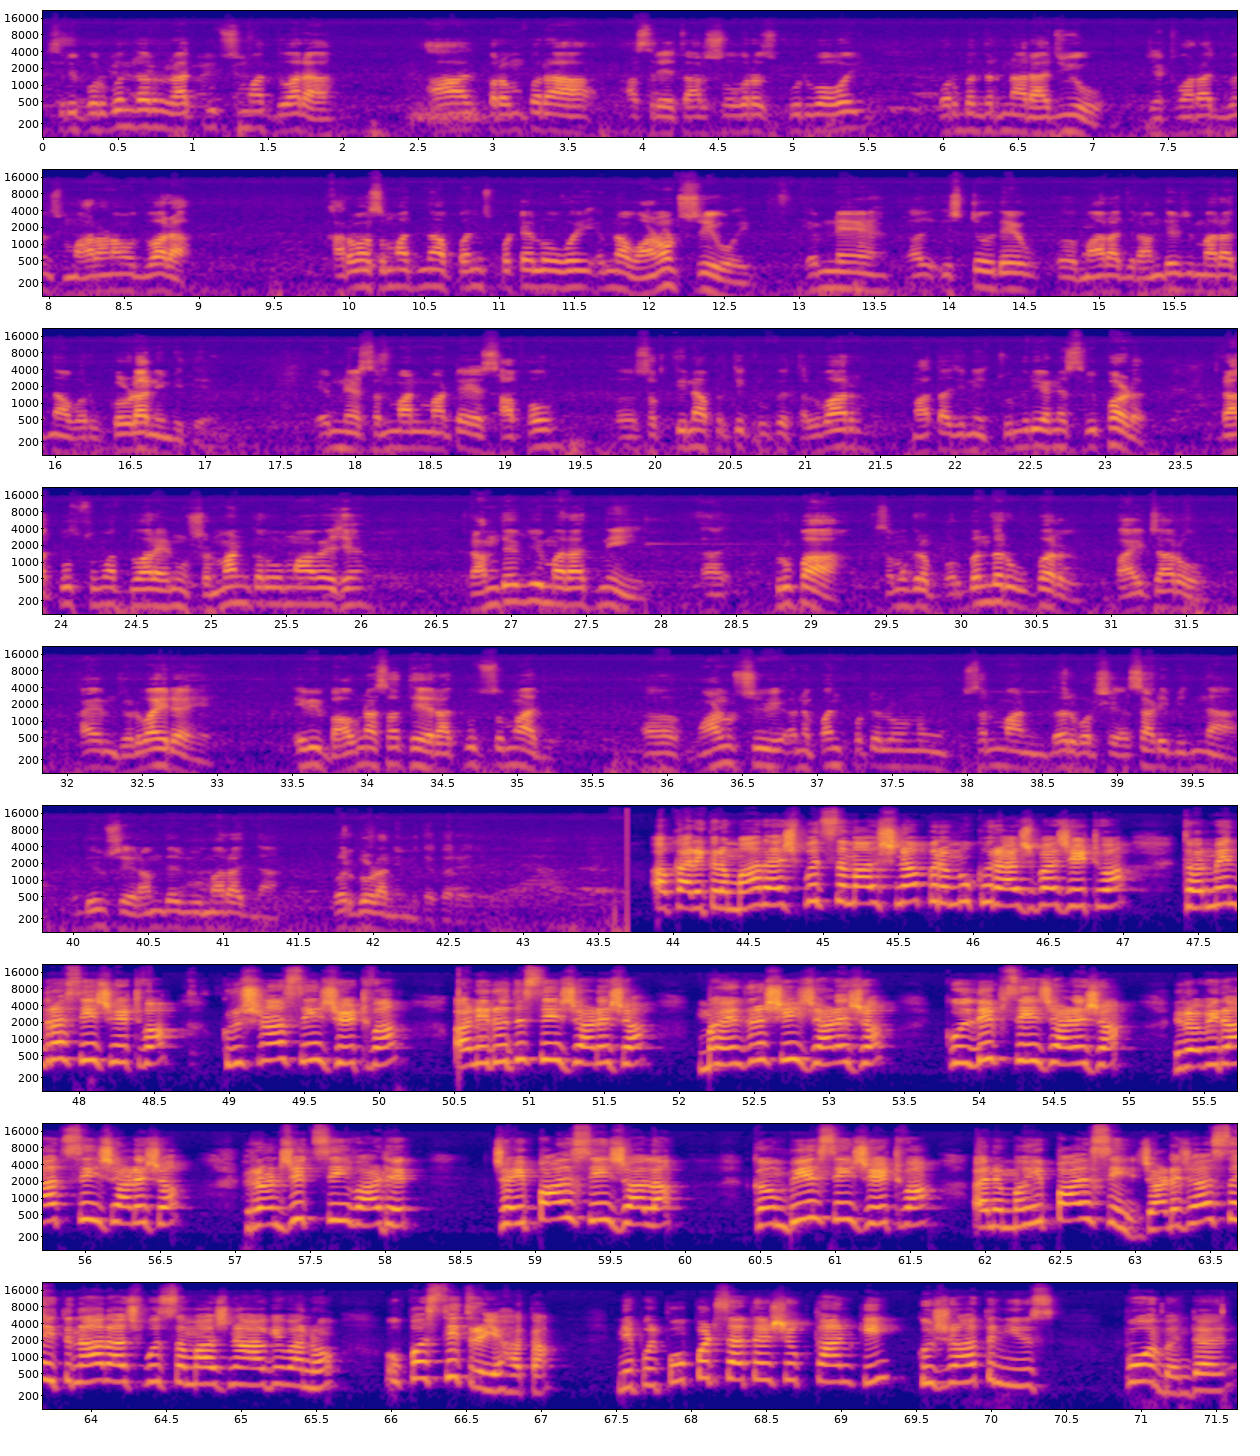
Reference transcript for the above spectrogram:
શ્રી પોરબંદર રાજપૂત સમાજ દ્વારા આ પરંપરા આશરે ચારસો વર્ષ પૂર્વ હોય, પોરબંદરના રાજવીઓ જેઠવા રાજવંશ મહારાણાઓ દ્વારા ખારવા સમાજના પંચ પટેલો હોય, એમના વાણોટશ્રી હોય, એમને ઈષ્ટદેવ મહારાજ, રામદેવજી મહારાજના વરઘોડા નિમિત્તે એમને સન્માન માટે સાફો શક્તિના પ્રતિક રૂપે તલવાર, માતાજીની ચુંદરી અને શ્રીફળ રાજપૂત સમાજ દ્વારા એનું સન્માન કરવામાં આવે છે. રામદેવજી મહારાજની કૃપા સમગ્ર પોરબંદર ઉપર ભાઈચારો કાયમ જળવાઈ રહે. એવી ભાવના સાથે રાજપૂત સમાજ માણુશ્રી અને પંચ પટેલોનું સન્માન દર વર્ષે અષાઢી બીજના દિવસે રામદેવજી મહારાજના વરઘોડા નિમિત્તે કરે છે. આ કાર્યક્રમમાં રાજપૂત સમાજના પ્રમુખ રાજભા જેઠવા, ધર્મેન્દ્રસિંહ જેઠવા, કૃષ્ણસિંહ જેઠવા, અનિરુદ્ધસિંહ જાડેજા, મહેન્દ્રસિંહ જાડેજા કુલદીપસિંહ જાડેજા, રવિરાજસિંહ જાડેજા, રણજીતસિંહ વાઢેર, જયપાલસિંહ ઝાલા, ગંભીરસિંહ જેઠવા અને મહિપાલસિંહ જાડેજા સહિતના રાજપૂત સમાજના આગેવાનો ઉપસ્થિત રહ્યા હતા. નિપુલ પોપટ સાથે અશોક થાનકી, ગુજરાત ન્યૂઝ પોરબંદર.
